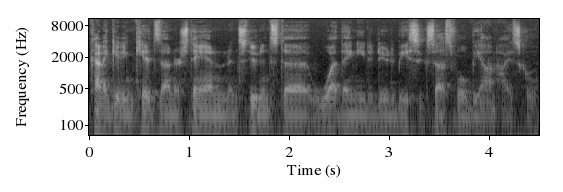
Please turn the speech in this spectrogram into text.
kind of getting kids to understand and students to what they need to do to be successful beyond high school.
